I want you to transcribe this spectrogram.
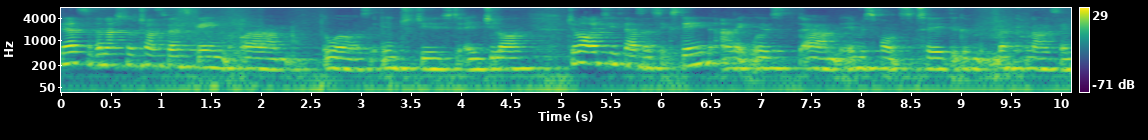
Yes, the National Transfer Scheme um, was introduced in July, July 2016, and it was um, in response to the government recognising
